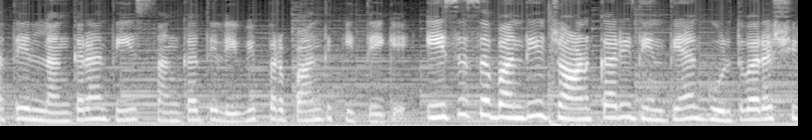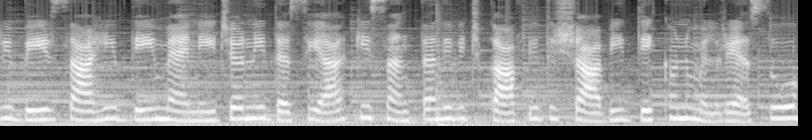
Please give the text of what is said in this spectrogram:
ਅਤੇ ਲੰਗਰਾਂ ਦੀ ਸੰਗਤ ਲਈ ਵੀ ਪ੍ਰਬੰਧ ਕੀਤੇ ਗਏ। ਇਸ ਸੰਬੰਧੀ ਜਾਣਕਾਰੀ ਦਿੰਦਿਆਂ ਗੁਰਦੁਆਰਾ ਸ਼੍ਰੀ ਬੇਰ ਸਾਹਿਬ ਦੇ ਮੈਨੇਜਰ ਨੇ ਦੱਸਿਆ ਕਿ ਸੰਗਤਾਂ ਦੇ ਵਿੱਚ ਕਾਫੀ ਉਤਸ਼ਾਹ ਵੀ ਦੇਖਣ ਨੂੰ ਮਿਲ ਰਿਹਾ। ਸੋ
